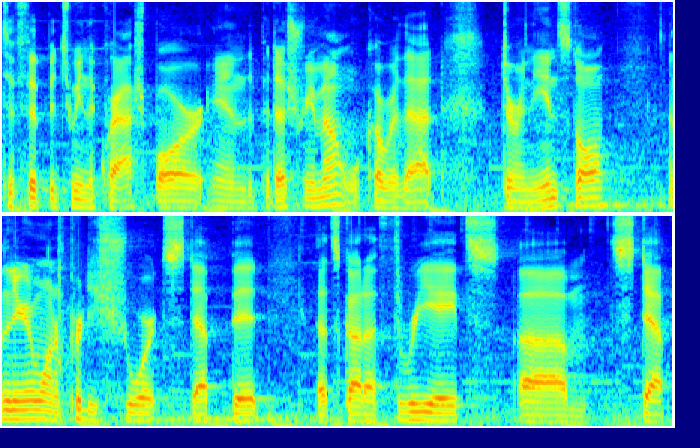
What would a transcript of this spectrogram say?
to fit between the crash bar and the pedestrian mount. We'll cover that during the install. And then you're gonna want a pretty short step bit that's got a 3 8 um, step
